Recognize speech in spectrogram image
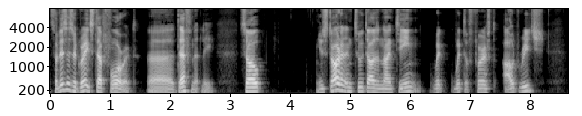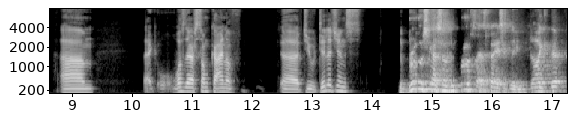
so this is a great step forward, uh, definitely. So you started in 2019 with with the first outreach. Um, like, was there some kind of uh, due diligence? The process of the process, basically, like the,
